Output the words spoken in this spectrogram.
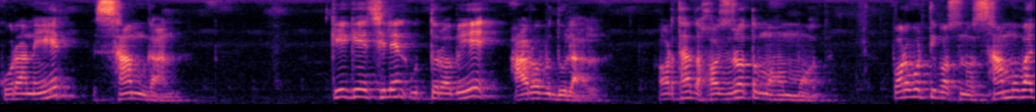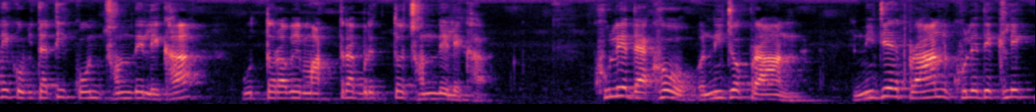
কোরআনের সাম গান কে গেয়েছিলেন? উত্তর হবে আরব দুলাল অর্থাৎ হজরত মোহাম্মদ। পরবর্তী প্রশ্ন, সাম্যবাদী কবিতাটি কোন ছন্দে লেখা? উত্তর হবে মাত্রাবৃত্ত ছন্দে লেখা। খুলে দেখো নিজ প্রাণ। নিজের প্রাণ খুলে দেখলে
